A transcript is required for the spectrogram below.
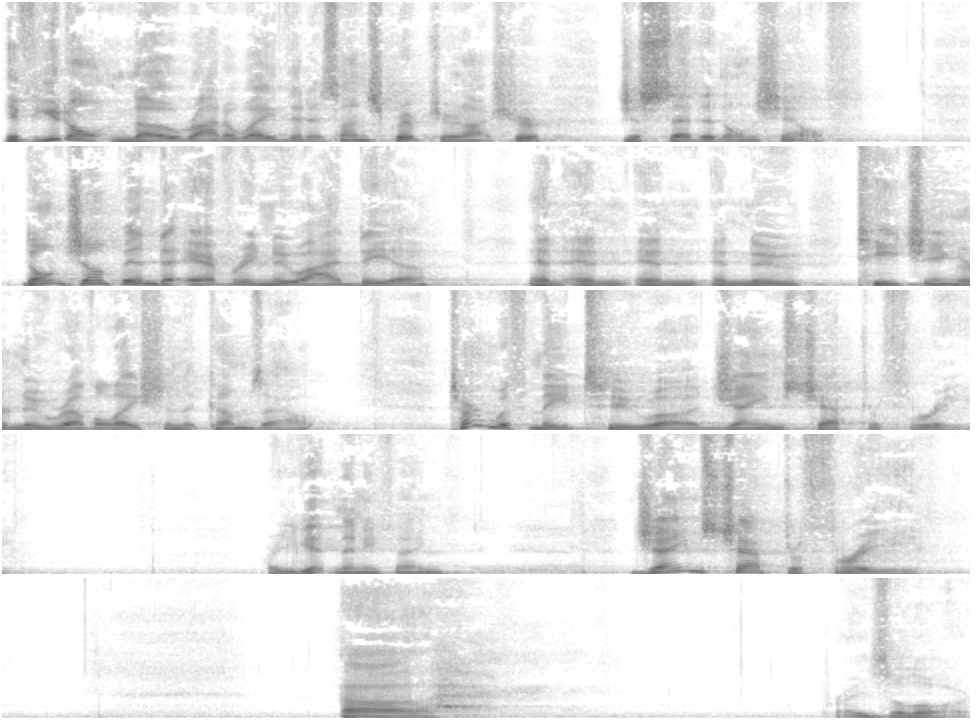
If you don't know right away that it's unscripture, you're not sure, just set it on the shelf. Don't jump into every new idea and, and, and, and new teaching or new revelation that comes out. Turn with me to uh, James chapter 3. Are you getting anything? James chapter 3. Uh, praise the Lord.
